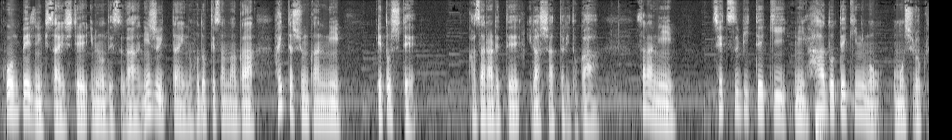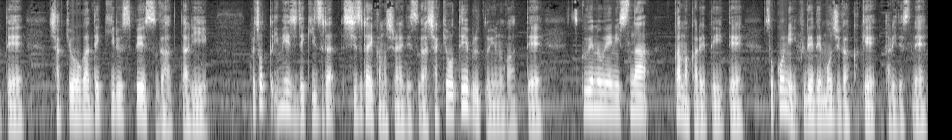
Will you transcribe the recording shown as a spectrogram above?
ホームページに記載しているのですが21体の仏様が入った瞬間に絵として飾られていらっしゃったりとかさらに設備的にハード的にも面白くて写経ができるスペースがあったりこれちょっとイメージできづらしづらいかもしれないですが写経テーブルというのがあって机の上に砂が巻かれていてそこに筆で文字が書けたりですね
